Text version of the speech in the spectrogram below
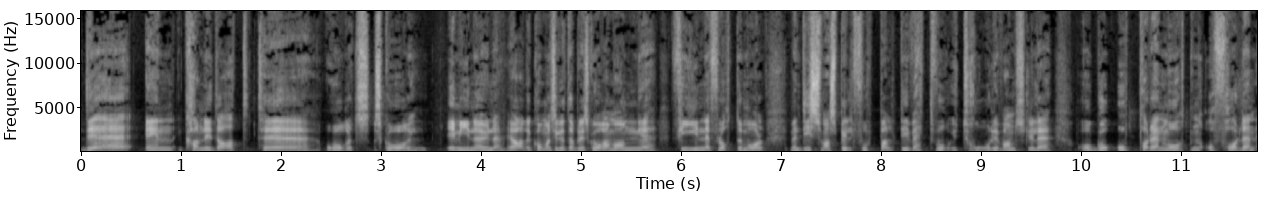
Det er en kandidat til årets scoring, i mine øyne. Ja, Det kommer sikkert til å bli skåra mange fine, flotte mål, men de som har spilt fotball, de vet hvor utrolig vanskelig det er å gå opp på den måten og få den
